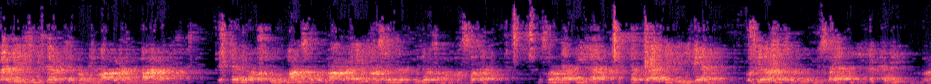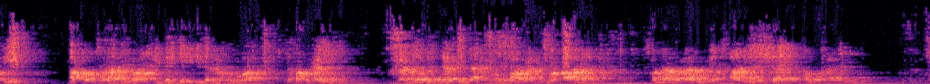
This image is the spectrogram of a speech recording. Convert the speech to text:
وعن زيد بن ثابت رضي الله عنه قال اعتبر رسول الله صلى الله عليه وسلم حجرة مخصصة وصلى فيها فارتفع عليه رجال وجاءوا يصلون بصلاته الحديث وفيه أفضل صلاة المرء في بيته إلا المكروه. متفق عليه وعن جابر بن عبد الله رضي الله عنهما قال صلى معاذ بأصحابه العشاء فطول عليهم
